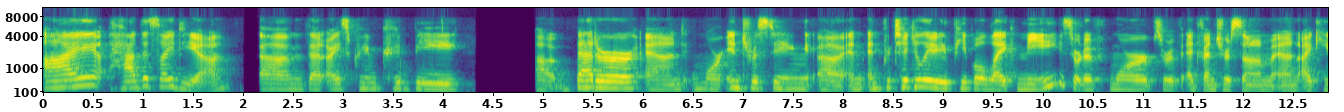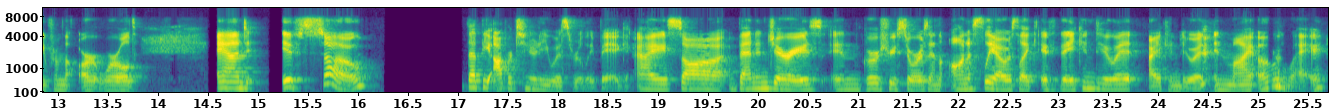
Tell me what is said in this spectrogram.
I had this idea um, that ice cream could be uh, better and more interesting, uh, and and particularly people like me, sort of more sort of adventuresome, and I came from the art world, and if so, that the opportunity was really big. I saw Ben and Jerry's in grocery stores, and honestly, I was like, if they can do it, I can do it in my own way.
